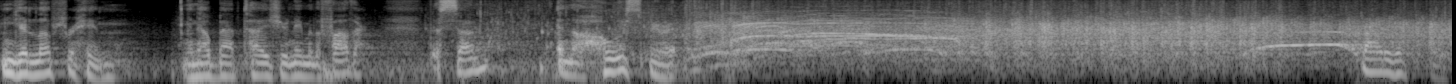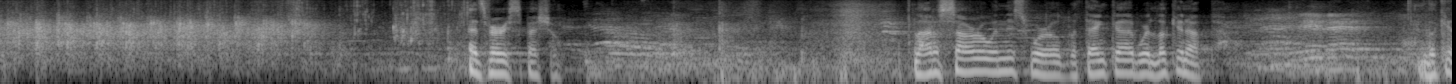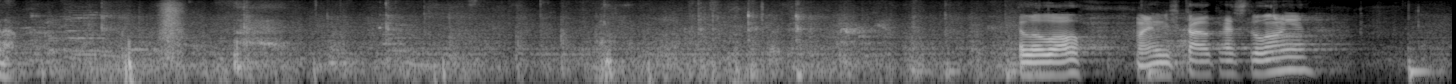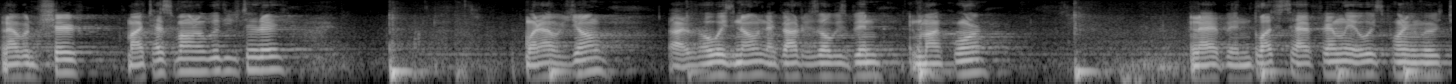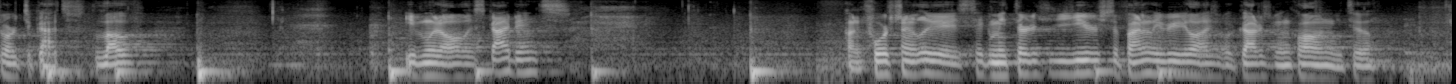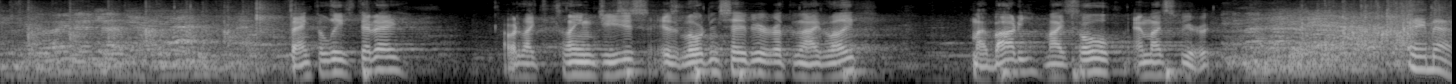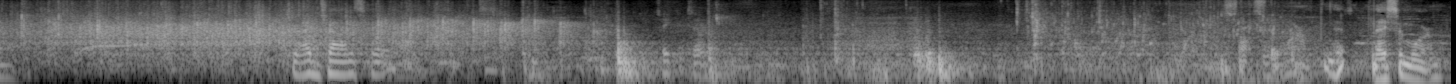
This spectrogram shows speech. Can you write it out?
and your love for him, I now baptize your name of the Father, the Son, and the Holy Spirit. Proud of it. That's very special. A lot of sorrow in this world, but thank God we're looking up. Amen. Looking up. Hello, all. My name is Kyle Castellonia, and I would share my testimony with you today. When I was young, I've always known that God has always been in my corner. And I have been blessed to have family always pointing me towards God's love. Even with all this guidance, Unfortunately, it's taken me 33 years to finally realize what God has been calling me to. Thankfully, today, I would like to claim Jesus as Lord and Savior of my life, my body, my soul, and my spirit. Amen. Grab John's hand. Take your time. It's nice and warm. Nice and warm.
